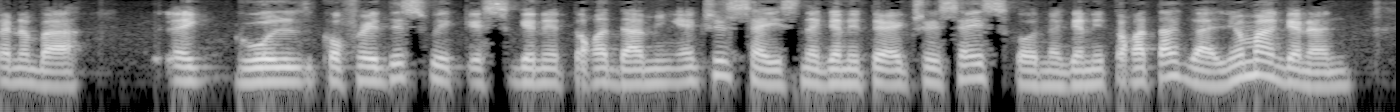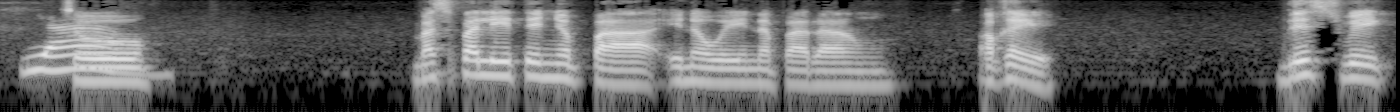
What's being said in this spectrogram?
ano ba? Like, goal ko for this week is ganito kadaming exercise, na ganito exercise ko, na ganito katagal. Yung mga ganun. Yeah. So, mas palitin nyo pa in a way na parang, okay, this week,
